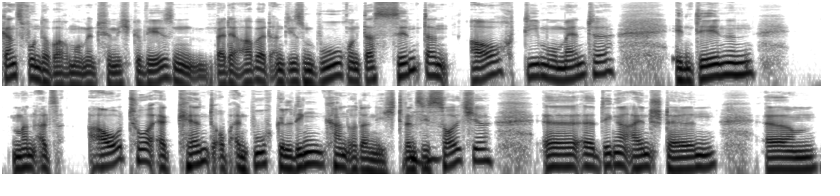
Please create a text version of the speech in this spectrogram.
ganz wunderbarer Moment für mich gewesen bei der Arbeit an diesem Buch. Und das sind dann auch die Momente, in denen man als Autor erkennt, ob ein Buch gelingen kann oder nicht. Wenn mhm. Sie solche äh, äh, Dinge einstellen, ähm,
